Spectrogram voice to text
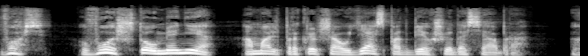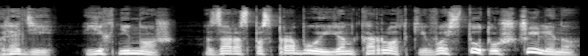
Вось вось што ў мяне амаль пракрычаў язь падбегшы да сябра. Глядзі іхні нож зараз паспрабую ён кароткі вось тут у шчыліну.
